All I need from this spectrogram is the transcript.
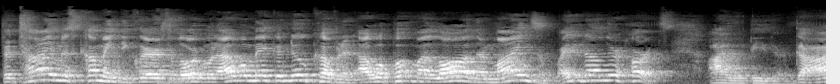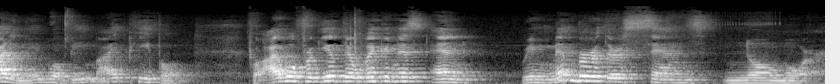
The time is coming, declares the Lord, when I will make a new covenant. I will put my law in their minds and write it on their hearts. I will be their God, and they will be my people. For I will forgive their wickedness and remember their sins no more.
